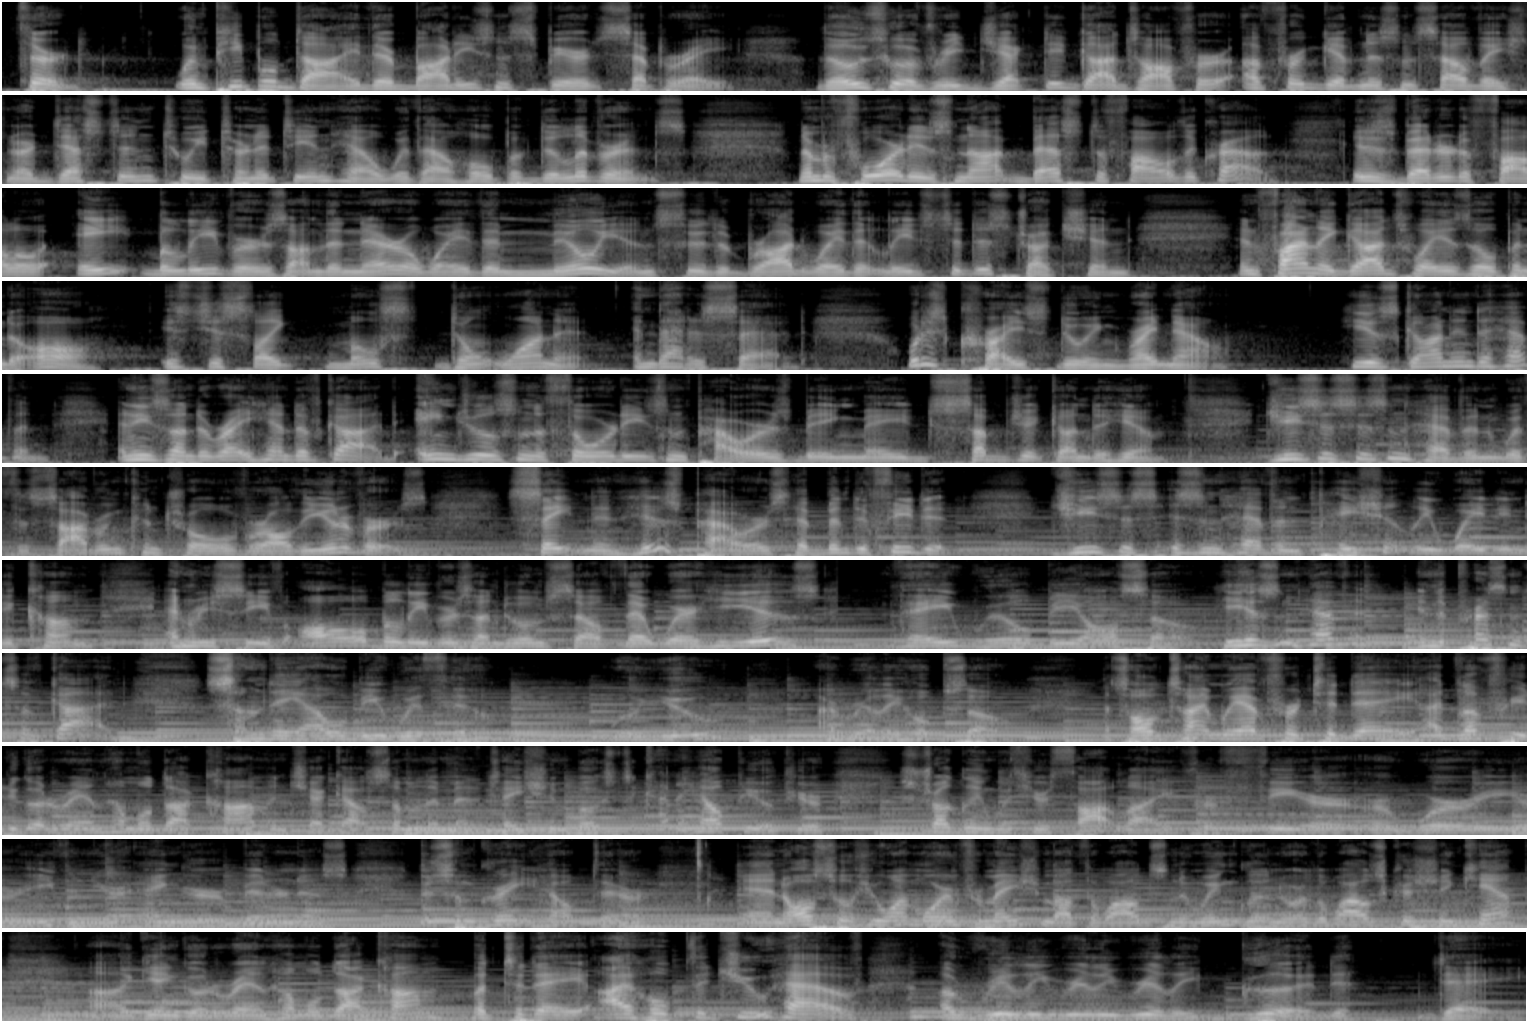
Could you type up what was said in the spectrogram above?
Third, when people die, their bodies and spirits separate. Those who have rejected God's offer of forgiveness and salvation are destined to eternity in hell without hope of deliverance. Number four, it is not best to follow the crowd. It is better to follow eight believers on the narrow way than millions through the broad way that leads to destruction. And finally, God's way is open to all. It's just like most don't want it, and that is sad. What is Christ doing right now? He has gone into heaven, and he's on the right hand of God, angels and authorities and powers being made subject unto him. Jesus is in heaven with the sovereign control over all the universe. Satan and his powers have been defeated. Jesus is in heaven, patiently waiting to come and receive all believers unto himself, that where he is, they will be also. He is in heaven, in the presence of God. Someday I will be with him. Will you? I really hope so. That's all the time we have for today. I'd love for you to go to randhummel.com and check out some of the meditation books to kind of help you if you're struggling with your thought life or fear or worry or even your anger or bitterness. There's some great help there. And also, if you want more information about the Wilds New England or the Wilds Christian Camp, uh, again, go to randhummel.com. But today, I hope that you have a really, really, really good day.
